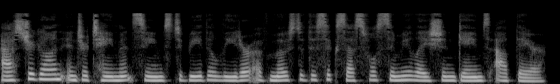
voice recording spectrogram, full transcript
Astragon Entertainment seems to be the leader of most of the successful simulation games out there.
